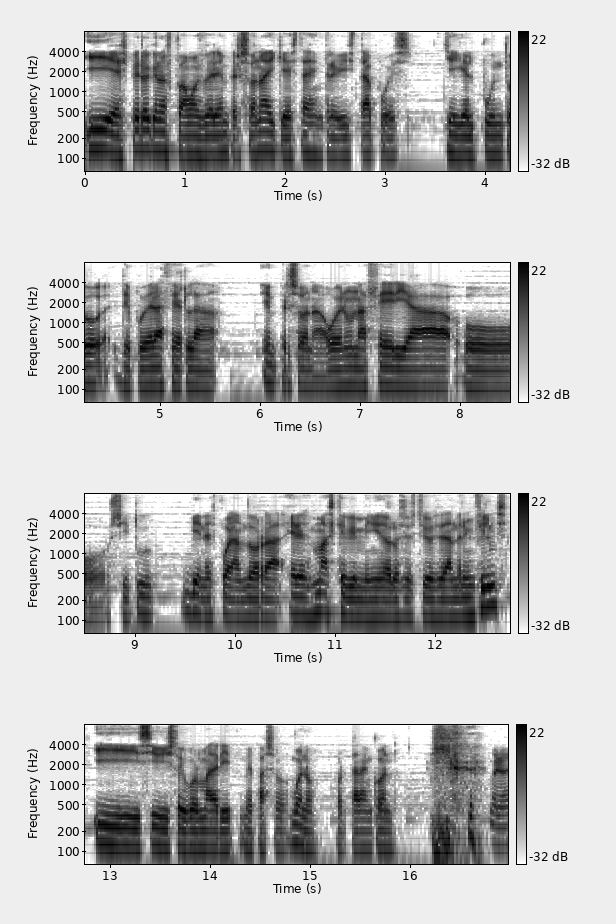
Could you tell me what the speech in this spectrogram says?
y espero que nos podamos ver en persona y que esta entrevista pues llegue al punto de poder hacerla en persona o en una feria o si tú vienes por Andorra, eres más que bienvenido a los estudios de Andrew Films y si estoy por Madrid me paso, bueno, por Tarancón bueno,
